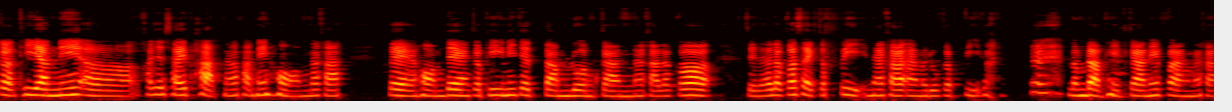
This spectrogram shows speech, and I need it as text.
กระเทียมนี่เอ่อเขาจะใช้ผัดนะผัดให้หอมนะคะ แต่หอมแดงกับพริกนี่จะตำรวมกันนะคะ แล้วก็เสร็จแล้วเราก็ใส่กะปินะคะอ่ามาดูกะปิก่อนลำดับเหตุการณ์ให้ฟังนะคะ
